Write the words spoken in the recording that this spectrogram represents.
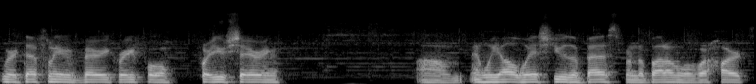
we're definitely very grateful for you sharing. Um, and we all wish you the best from the bottom of our hearts.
